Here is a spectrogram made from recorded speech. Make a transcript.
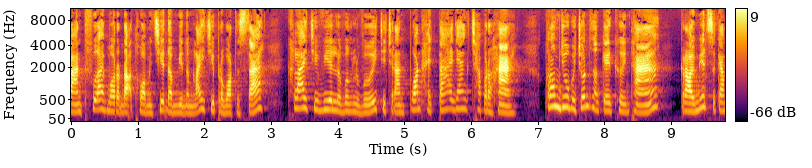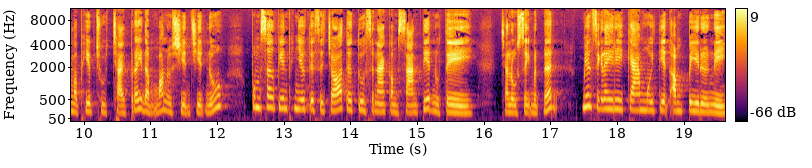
បានធ្វើឲ្យមរតកធម្មជាតិដ៏មានតម្លៃជាប្រវត្តិសាស្ត្រคล้ายជាវាលល្វឹងល្វើយជាច្រើនពាន់ហិកតាយ៉ាងឆាប់រហ័សក្រុមយុវជនសង្កេតឃើញថា ក្រោយមានសកម្មភាពឈូសឆាយព្រៃតំបន់អូសៀនជាតិនោះពុំសូវមានភ្ញៀវទេសចរទៅទស្សនាកំសាន្តទៀតនោះទេចាលោកសេកបណ្ឌិត មានសេចក្តីរាយការណ៍មួយទៀតអំពីរឿងនេះ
